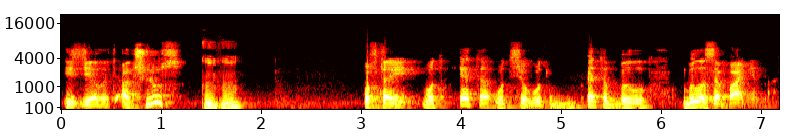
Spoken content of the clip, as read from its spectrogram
и сделать аншлюз, угу повторить. Вот это вот все, вот это был, было забанено.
